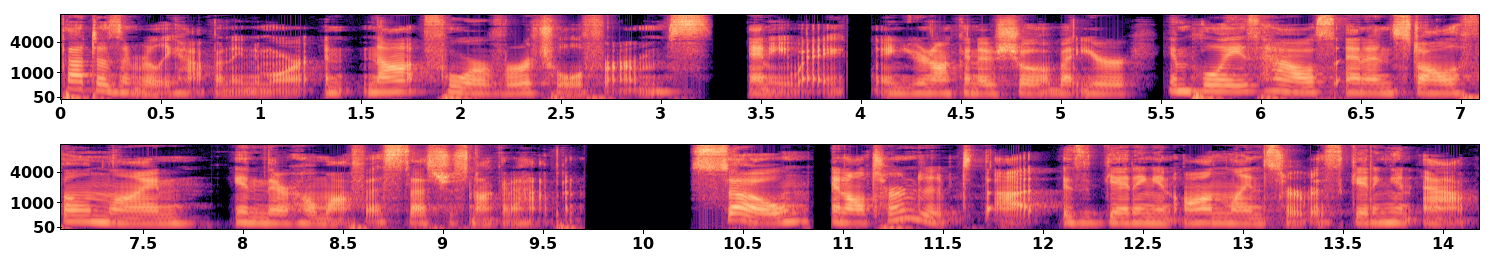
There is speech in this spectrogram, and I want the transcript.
That doesn't really happen anymore, and not for virtual firms anyway. And you're not going to show up at your employee's house and install a phone line in their home office. That's just not going to happen. So, an alternative to that is getting an online service, getting an app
